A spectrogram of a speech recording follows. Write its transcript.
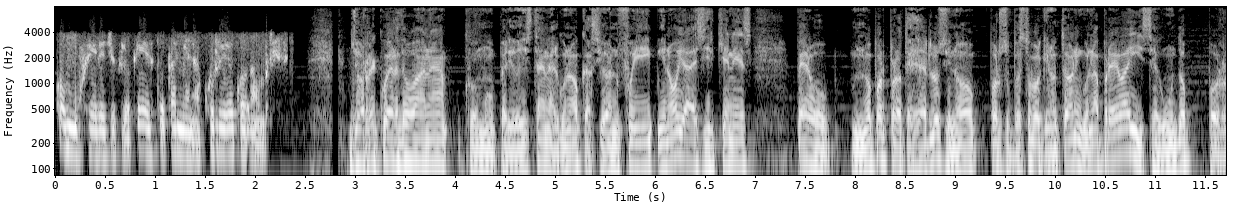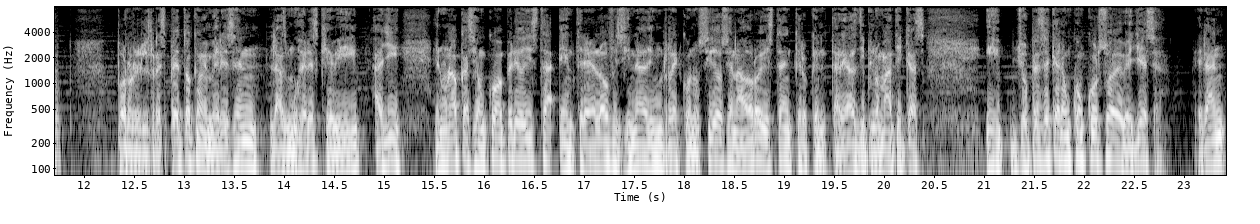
con mujeres. Yo creo que esto también ha ocurrido con hombres. Yo recuerdo, Ana, como periodista en alguna ocasión fui, y no voy a decir quién es, pero no por protegerlo, sino por supuesto porque no tengo ninguna prueba y segundo por, por el respeto que me merecen las mujeres que vi allí. En una ocasión como periodista entré a la oficina de un reconocido senador, hoy está en, creo que en tareas diplomáticas, y yo pensé que era un concurso de belleza. Eran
